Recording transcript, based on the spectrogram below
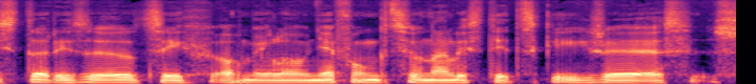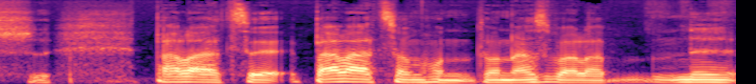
historizujúcich omylov, nefunkcionalistických, že paláce, palácom ho to nazvala ne,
